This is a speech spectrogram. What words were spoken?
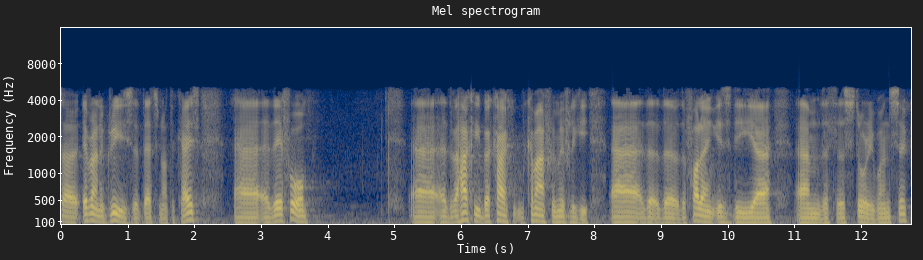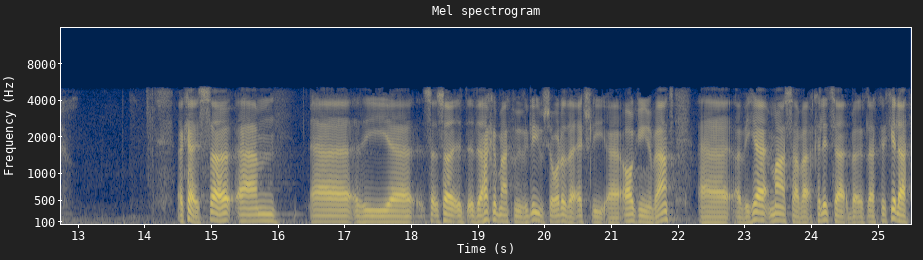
So everyone agrees that that's not the case. therefore, uh, the, the, the following is the, uh, um, the, the story. One sec. Okay, so um, uh, the uh, so, so the Hakamak Muvigli, so what are they actually uh, arguing about? Uh, over here, Masava Chalitza uh, Lakila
